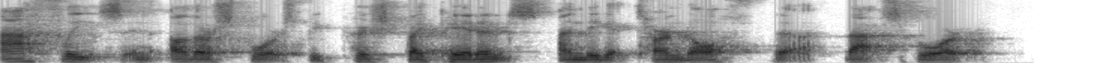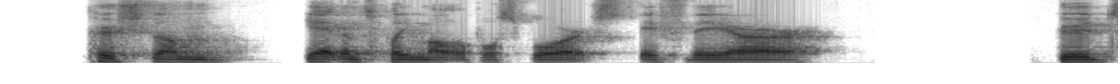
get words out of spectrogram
athletes in other sports be pushed by parents and they get turned off that, that sport. Push them, get them to play multiple sports. If they are good,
